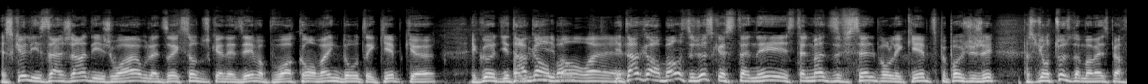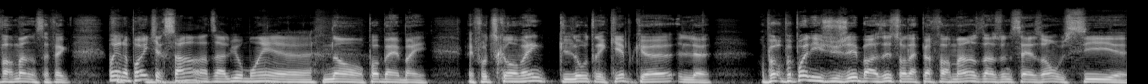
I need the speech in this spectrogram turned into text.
est-ce que les agents des joueurs ou la direction du Canadien va pouvoir convaincre d'autres équipes que, écoute, il est ah, encore bon, il est encore bon. C'est juste que cette année, c'est tellement difficile pour l'équipe, tu peux pas juger parce qu'ils ont tous de mauvaises performances. Ça fait. il n'y en a pas un qui ressort en disant lui au moins. Euh, non, pas ben ben. Mais faut tu convaincre l'autre équipe que le on peut, pas les juger basés sur la performance dans une saison aussi euh,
